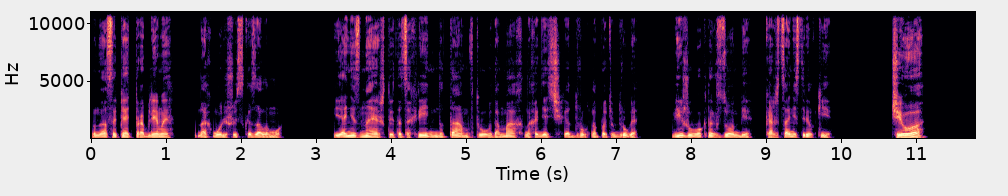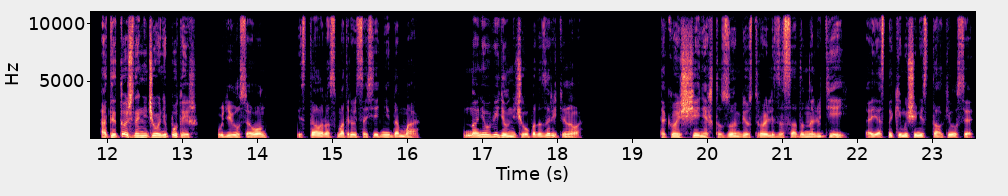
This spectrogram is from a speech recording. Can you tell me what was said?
у нас опять проблемы», — нахмурившись, сказал ему. «Я не знаю, что это за хрень, но там, в двух домах, находящихся друг напротив друга, вижу в окнах зомби. Кажется, они стрелки». «Чего? А ты точно ничего не путаешь?» — удивился он и стал рассматривать соседние дома, но не увидел ничего подозрительного. Такое ощущение, что зомби устроили засаду на людей, а я с таким еще не сталкивался.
